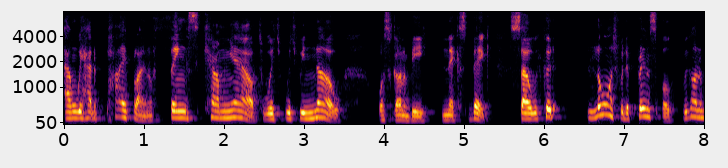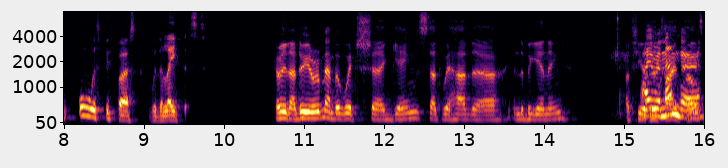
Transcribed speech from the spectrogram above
and we had a pipeline of things coming out which which we know was going to be next big so we could launch with the principle we're going to always be first with the latest Karina, do you remember which uh, games that we had uh, in the beginning? A few I remember. Titles?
